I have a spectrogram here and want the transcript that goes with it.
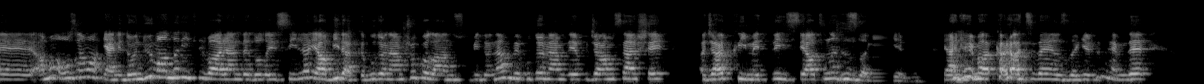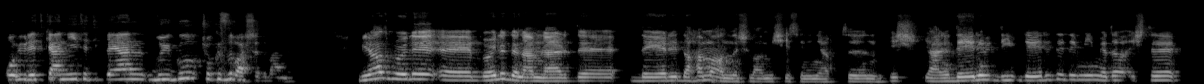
Ee, ama o zaman yani döndüğüm andan itibaren de dolayısıyla ya bir dakika bu dönem çok olağanüstü bir dönem ve bu dönemde yapacağımız her şey acayip kıymetli hissiyatına hızla girdim. Yani hem karantinaya hızla girdim hem de o üretkenliği tetikleyen duygu çok hızlı başladı bende. Biraz böyle e, böyle dönemlerde değeri daha mı anlaşılan bir şey senin yaptığın iş? Yani değeri değeri de demeyeyim ya da işte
